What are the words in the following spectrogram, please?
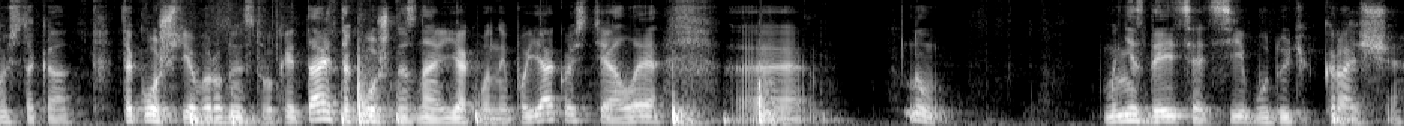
Ось така. Також є виробництво Китай. Також не знаю, як вони по якості, але е, ну, мені здається, ці будуть краще.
